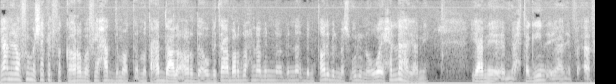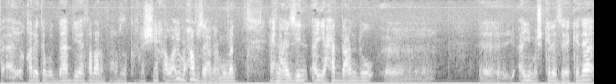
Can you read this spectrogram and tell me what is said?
يعني لو في مشاكل في الكهرباء في حد مت- متعدى على أرض أو بتاع برضو إحنا بن بن بنطالب المسؤول إن هو يحلها. يعني يعني محتاجين يعني في قرية أبو الدهب دي طبعا في محافظة كفر الشيخ أو أي محافظة يعني عموما. إحنا عايزين أي حد عنده آه، آه، أي مشكلة زي كده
